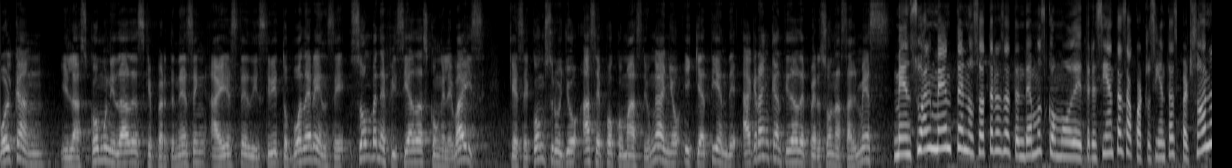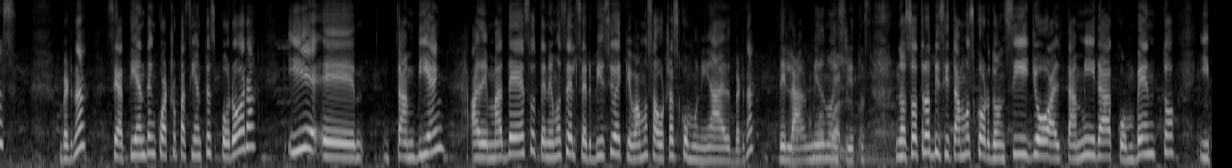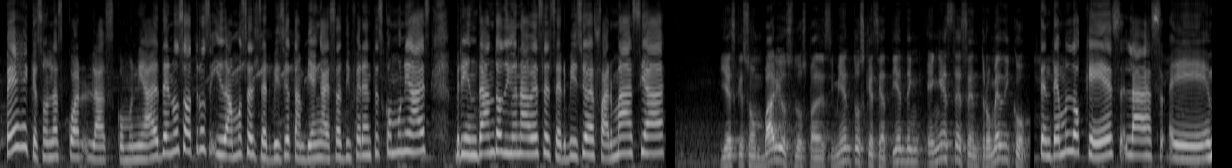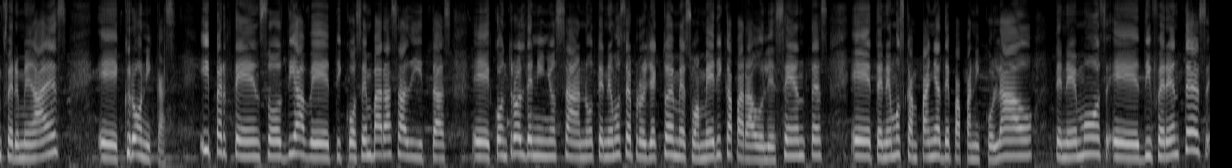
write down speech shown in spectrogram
Volcán y las comunidades que pertenecen a este distrito bonaerense son beneficiadas con el EVAIS, que se construyó hace poco más de un año y que atiende a gran cantidad de personas al mes. Mensualmente nosotros atendemos como de 300 a 400 personas, ¿verdad? Se atienden cuatro pacientes por hora y eh, también, además de eso, tenemos el servicio de que vamos a otras comunidades, ¿verdad? De los mismos distritos. Nosotros visitamos Cordoncillo, Altamira, Convento y Peje, que son las, las comunidades de nosotros, y damos el servicio también a esas diferentes comunidades, brindando de una vez el servicio de farmacia, y es que son varios los padecimientos que se atienden en este centro médico. Atendemos lo que es las eh, enfermedades eh, crónicas, hipertensos, diabéticos, embarazaditas, eh, control de niños sano, tenemos el proyecto de Mesoamérica para adolescentes, tenemos campañas de Papa Nicolau, tenemos diferentes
